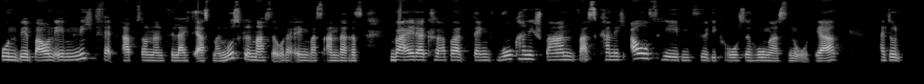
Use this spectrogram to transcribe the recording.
und wir bauen eben nicht Fett ab, sondern vielleicht erstmal Muskelmasse oder irgendwas anderes, weil der Körper denkt, wo kann ich sparen, was kann ich aufheben für die große Hungersnot, ja? Also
